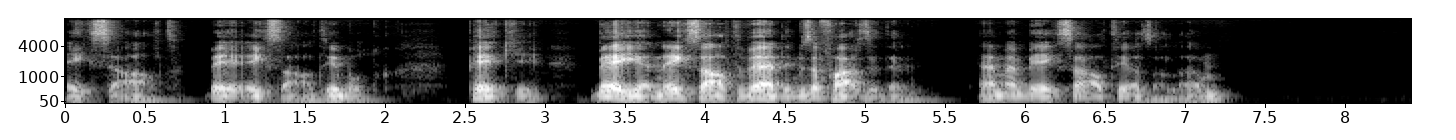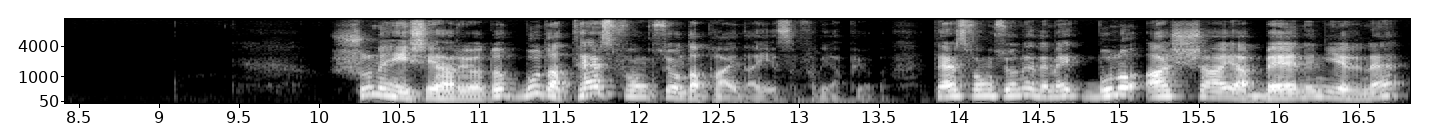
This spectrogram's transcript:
Eksi 6. b eksi 6'yı bulduk. Peki b yerine eksi 6 verdiğimizi farz edelim. Hemen bir eksi 6 yazalım. Şu ne işe yarıyordu? Bu da ters fonksiyonda paydayı 0 yapıyordu. Ters fonksiyon ne demek? Bunu aşağıya b'nin yerine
